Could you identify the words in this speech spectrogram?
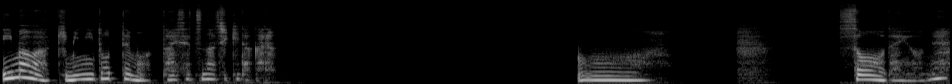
今は君にとっても大切な時期だから。うーん、そうだよね。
